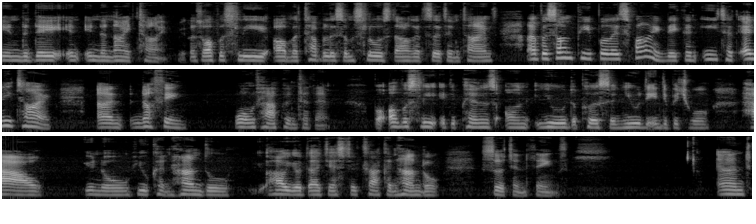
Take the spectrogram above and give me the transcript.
in the day in, in the night time because obviously our metabolism slows down at certain times. And for some people it's fine. They can eat at any time and nothing won't happen to them. But obviously it depends on you the person you the individual how you know you can handle how your digestive tract can handle certain things. And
